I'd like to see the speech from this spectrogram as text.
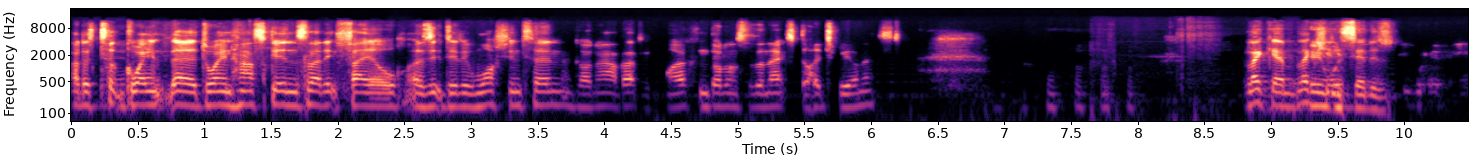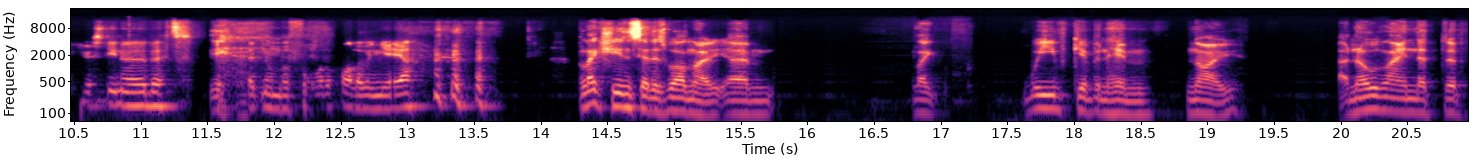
I just took Dwayne, uh, Dwayne Haskins, let it fail as it did in Washington, and gone, now that didn't work, and gone on to the next guy. To be honest. Like um, like Shane said, is Justin Herbert yeah. at number four the following year. but like Shane said as well now, um, like we've given him now an O line that the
